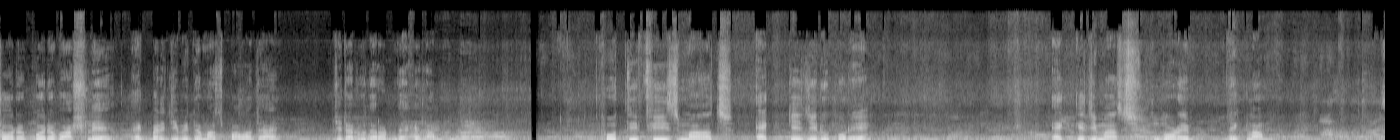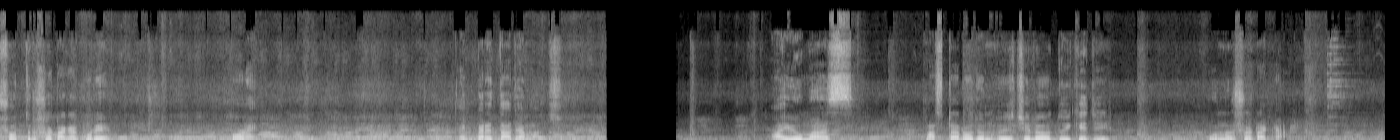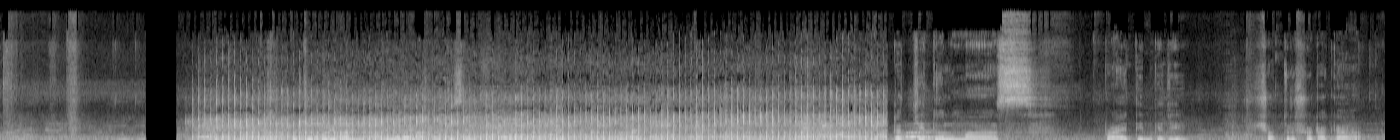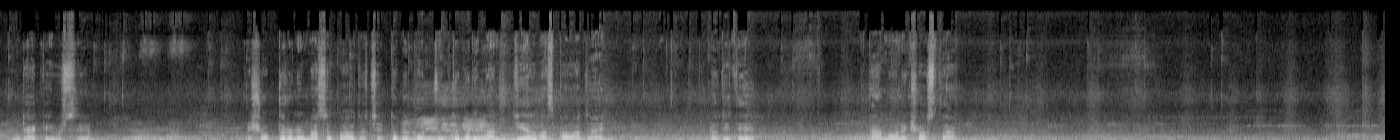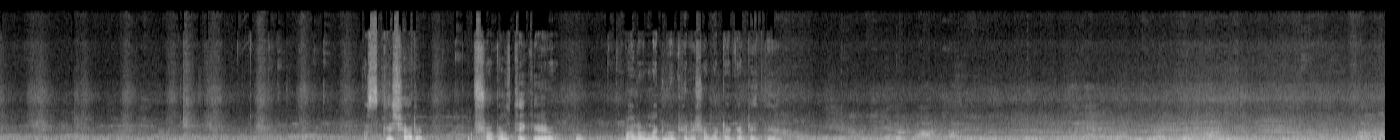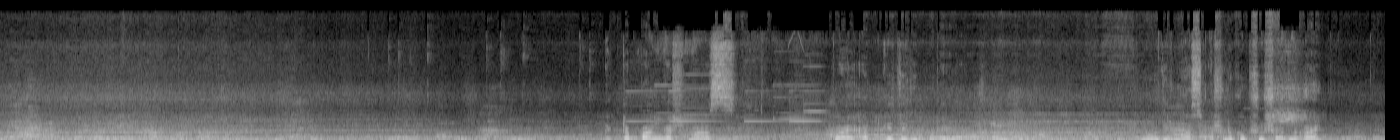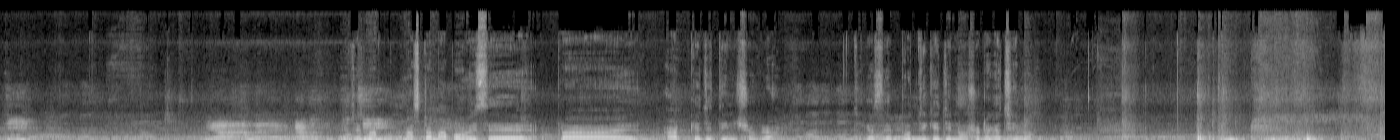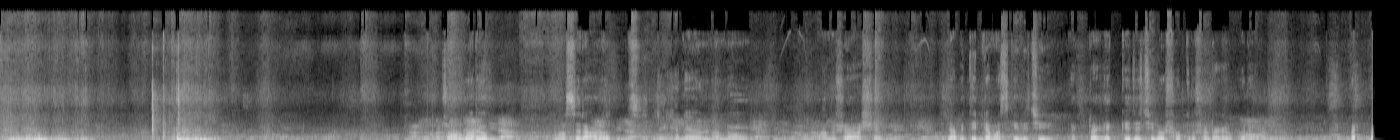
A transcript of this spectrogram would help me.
চর বৈরব আসলে একবারে জীবিত মাছ পাওয়া যায়, যেটার উদাহরণ দেখালাম প্রতি ফিজ মাছ এক কেজির উপরে। এক কেজি মাছ গড়ে দেখলাম সতেরোশো টাকা করে পড়ে। একবারে তাজা মাছ। আয়ু মাছ, মাছটার ওজন হয়েছিল দুই কেজি, পনেরোশো টাকা। প্রচুর পরিমাণ মাছ ধরতেছে একটা চিতল মাছ প্রায় তিন কেজি, সতেরোশো টাকা ডাকে উঠছে। সব ধরনের মাছও পাওয়া যাচ্ছে, তবে পর্যাপ্ত পরিমাণ জিয়াল মাছ পাওয়া যায় নদীতে। দাম অনেক সস্তা। আজকে সারা সকাল থেকে খুব ভালো লাগল এখানে সময়টা কাটাইতে। একটা পাঙ্গাস মাছ প্রায় আট কেজির উপরে। নদীর মাছ আসলে খুব সুস্বাদু হয়। যে মাছটা মাপা হয়েছে প্রায় আট কেজি তিনশো গ্রাম। ঠিক আছে, প্রতি কেজি নশো টাকা ছিল। চরবরেও মাছের আড়ত, যেখানে অন্যান্য মানুষরা আসে। যে আমি তিনটা মাছ কিনেছি, একটা এক কেজি ছিল সতেরোশো টাকা করে।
